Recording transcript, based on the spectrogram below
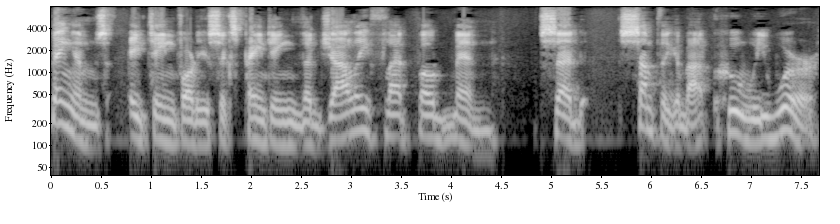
Bingham's 1846 painting, The Jolly Flatboat Men, said something about who we were,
